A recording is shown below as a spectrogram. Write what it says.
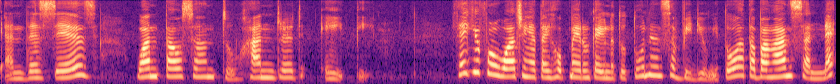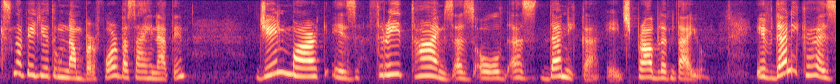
and this is 1,280. Thank you for watching at I hope mayroon kayong natutunan sa video ito at abangan sa next na video itong number 4. Basahin natin. Jane Mark is three times as old as Danica. Age problem tayo. If Danica is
